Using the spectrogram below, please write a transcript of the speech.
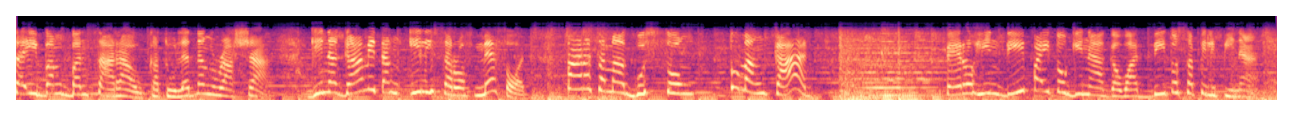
Sa ibang bansa raw, katulad ng Russia, ginagamit ang Ilisarov method para sa mga gustong tumangkad. Pero hindi pa ito ginagawa dito sa Pilipinas.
